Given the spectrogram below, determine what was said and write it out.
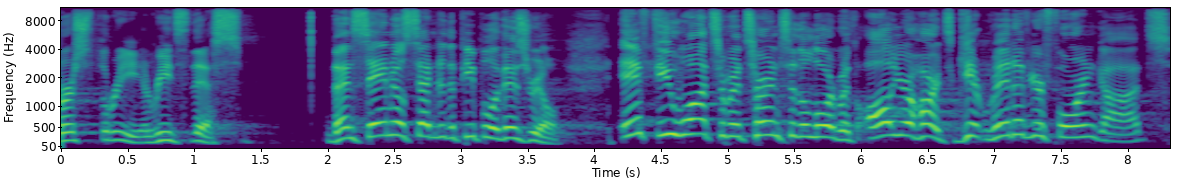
verse 3. It reads this Then Samuel said to the people of Israel, If you want to return to the Lord with all your hearts, get rid of your foreign gods.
